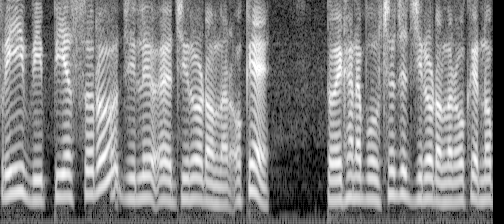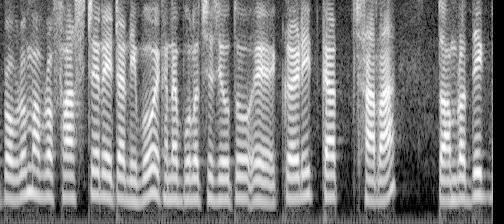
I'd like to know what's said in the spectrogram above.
ফ্রি বিপিএসেরও জিরো ডলার ওকে তো এখানে বলছে যে zero dollar okay no problem আমরা ফার্স্টের এটা নিব, এখানে বলেছে যেহেতু ক্রেডিট কার্ড ছাড়া তো আমরা দেখব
